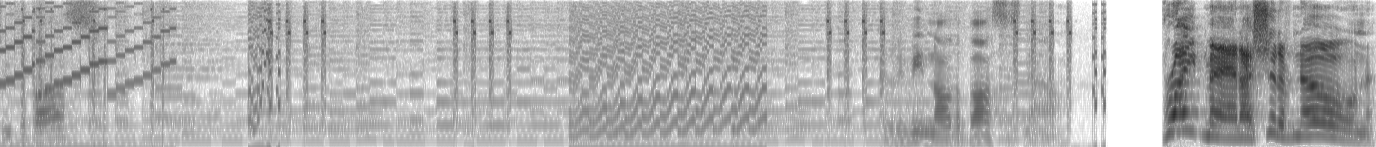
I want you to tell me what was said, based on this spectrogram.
Super boss? Because we've beaten all the bosses now. Right, man! I should have known!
